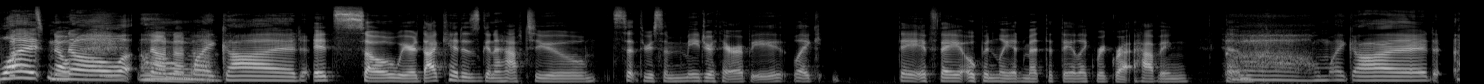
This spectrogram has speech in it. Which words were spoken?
What? No. No. No, no, Oh my. God. it's so weird. That kid is going to have to sit through some major therapy like they if they openly admit that they like regret having him. Oh my God.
